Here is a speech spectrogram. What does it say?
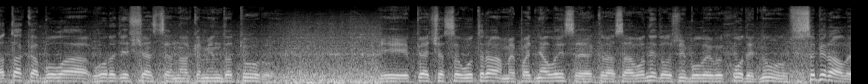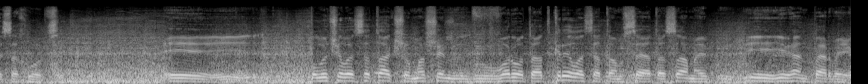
Атака була в городі щастя на комендатуру. І 5 часов утра ми піднялися якраз, а вони повинні були виходити. Ну, збиралися хлопці. І, і вийшло так, що машин, ворота відкрилися, там все те саме. І Євген перший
